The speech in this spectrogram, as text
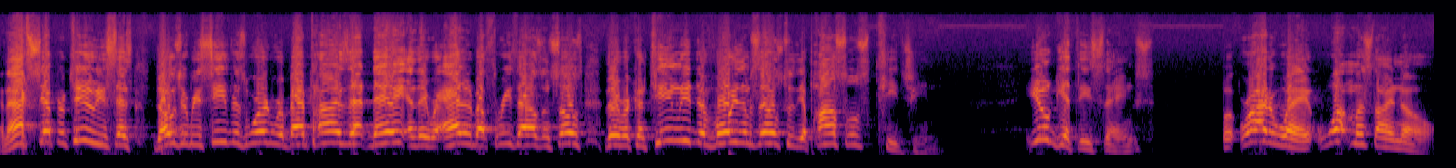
In Acts chapter 2, he says, Those who received his word were baptized that day, and they were added about 3,000 souls. They were continually devoting themselves to the apostles' teaching. You'll get these things, but right away, what must I know?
